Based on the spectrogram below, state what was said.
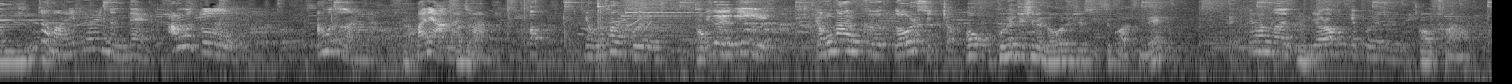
음. 진짜 많이 펴 있는데 아무도 아무도 아니야. 어, 많이 안 와요 맞아. 사람이. 어 영상 보여주고 싶어. 어? 이거 여기 영상 그 넣을 수 있죠. 어 보내주시면 넣어주실 수 있을 것 같은데. 그래서 한번 음. 여러분께 보여줄래요. 어 좋아요.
